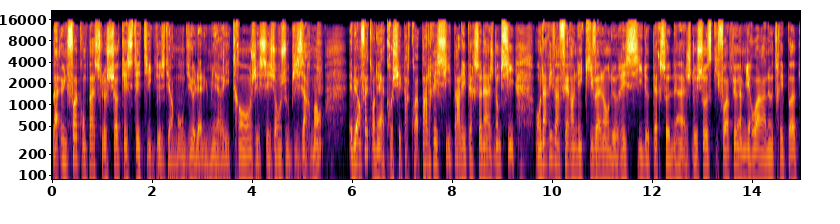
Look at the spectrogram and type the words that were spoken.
bah, une fois qu'on passe le choc esthétique de se dire, mon Dieu, la lumière est étrange et ces gens jouent bizarrement, eh bien en fait on est accroché par quoi? Par le récit, par les personnages. Donc si on arrive à faire un équivalent de récits, de personnages, de choses qui font un peu un miroir à notre époque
